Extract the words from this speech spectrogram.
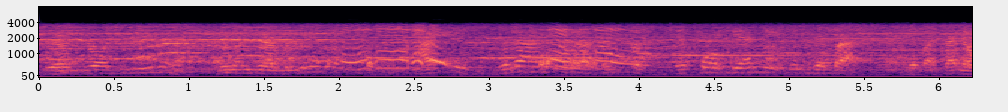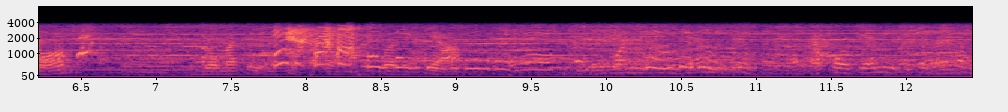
Dia dua kan? dia ni. Dia dia ni. Dia dah ada lah. Dia pun dia ni dia dapat. Dapat sana. Dia masuk. Dia dia. Dia pun dia. của tiếng thì tôi thấy rằng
